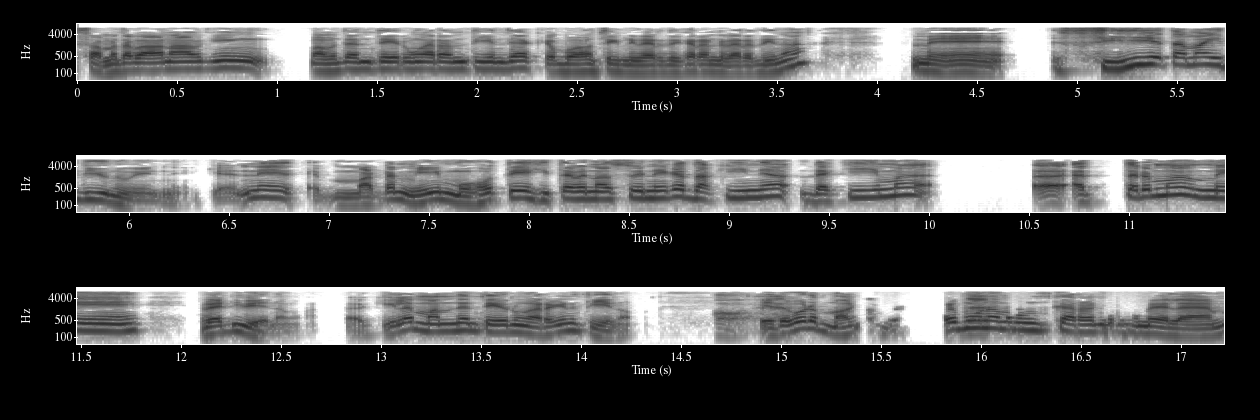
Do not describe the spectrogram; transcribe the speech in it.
සමත භාවනාවකින් මම දැන් තේරුම් අරන් තියෙන දෙයක් ඔබ වහන්සේ නිවැරදි කරන්න වැරදි නම් මේ සිහිය තමයි දියුණු වෙන්නේ. කියන්නේ මට මේ මොහොතේ හිත වෙනස් වෙන එක දකින්න දැකීම ඇත්තටම මේ වැඩි වෙනවා කියලා මම දැන් තේරුම් අරගෙන තියෙනවා. එතකොට මගේ ප්‍රමුණ මම කරන්න වෙලාවෙම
